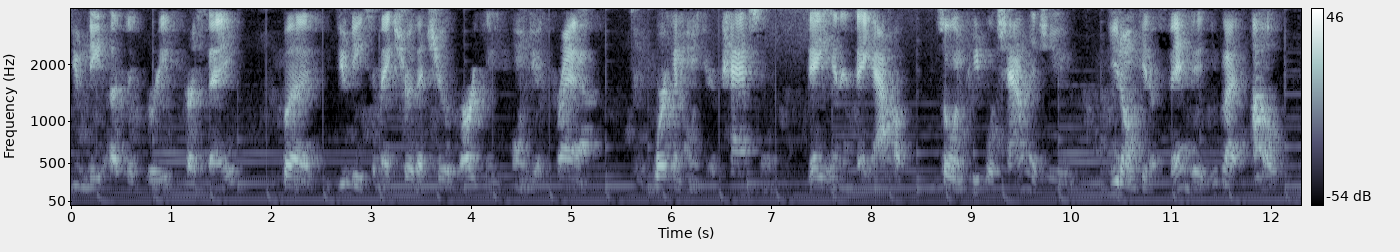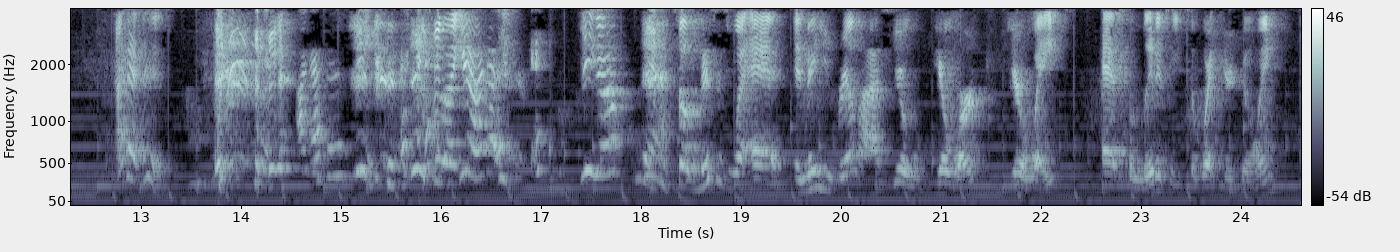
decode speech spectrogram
you need a degree per se, but you need to make sure that you're working on your craft, working on your passion day in and day out. So when people challenge you, you don't get offended. You're like, oh, I got this. I got the receipts. You'd be like, yeah, I got this. Here you go. Yeah. So this is what adds, and then you realize your your work, your weight adds validity to what you're doing.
